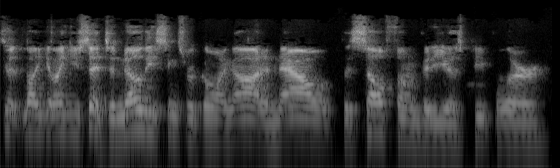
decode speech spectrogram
to, like like you said, to know these things were going on, and now the cell phone videos, people are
